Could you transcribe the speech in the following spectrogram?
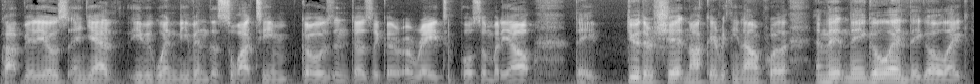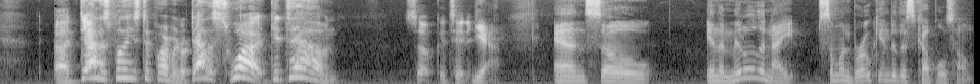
cop videos, and yeah, even when even the SWAT team goes and does like a, a raid to pull somebody out, they do their shit, knock everything down, pull it, and then they go in, they go like, uh, Dallas Police Department or Dallas SWAT, get down. So continue. Yeah. And so in the middle of the night, someone broke into this couple's home.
